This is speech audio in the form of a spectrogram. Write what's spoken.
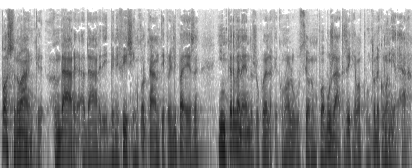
possono anche andare a dare dei benefici importanti per il Paese intervenendo su quella che con una locuzione un po' abusata si chiama appunto l'economia reale.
